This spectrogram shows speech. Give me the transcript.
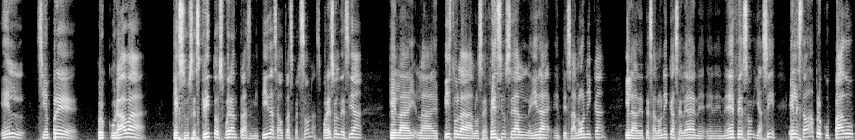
él siempre procuraba que sus escritos fueran transmitidas a otras personas. Por eso él decía que la, epístola a los Efesios sea leída en Tesalónica y la de Tesalónica se lea en, en Éfeso y así. Él estaba preocupado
